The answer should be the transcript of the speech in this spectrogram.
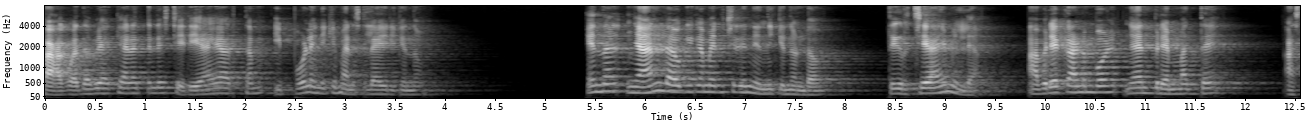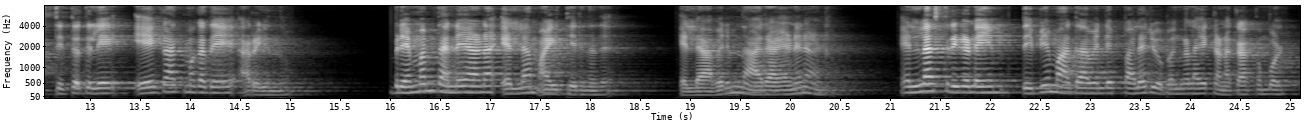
ഭാഗവത വ്യാഖ്യാനത്തിന്റെ ശരിയായ അർത്ഥം ഇപ്പോൾ എനിക്ക് മനസ്സിലായിരിക്കുന്നു. എന്നാൽ ഞാൻ ലൗകിക മനുഷ്യരെ നിന്ദിക്കുന്നുണ്ടോ? തീർച്ചയായും ഇല്ല അവരെ കാണുമ്പോൾ ഞാൻ ബ്രഹ്മത്തെ അസ്തിത്വത്തിലെ ഏകാത്മകതയെ അറിയുന്നു. ബ്രഹ്മം തന്നെയാണ് എല്ലാം ആയിത്തീരുന്നത്. എല്ലാവരും നാരായണനാണ്. എല്ലാ സ്ത്രീകളെയും ദിവ്യമാതാവിന്റെ പല രൂപങ്ങളായി കണക്കാക്കുമ്പോൾ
